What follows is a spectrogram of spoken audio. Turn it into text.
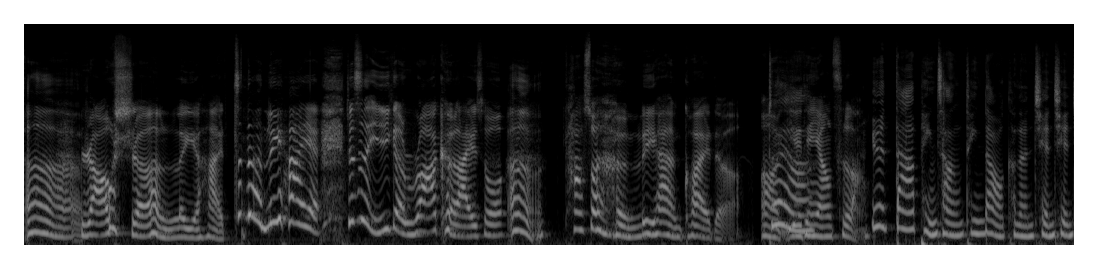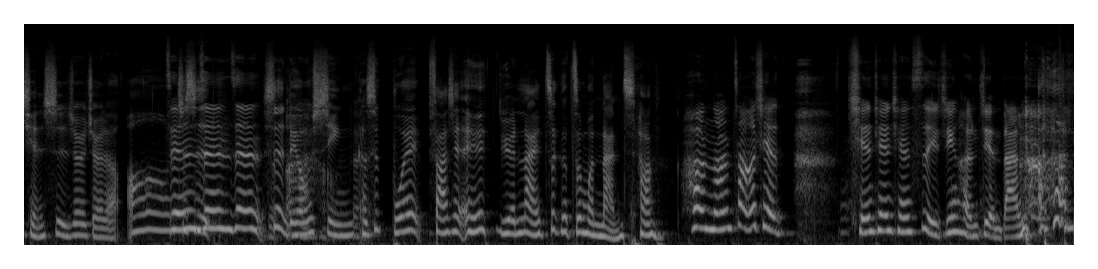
嗯，饶舌很厉害，真的很厉害耶！就是以一个 rocker 来说，嗯，他算很厉害、很快的。对啊，野田洋次郎。因为大家平常听到可能前前前世就会觉得，哦，就是是流行，可是不会发现，哎，原来这个这么难唱，很难唱，而且前前前世已经很简单了，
